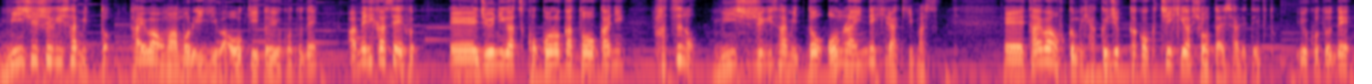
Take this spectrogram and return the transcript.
民主主義サミット、台湾を守る意義は大きいということで、アメリカ政府、えー、12月9日10日に初の民主主義サミットをオンラインで開きます。えー、台湾を含む110カ国地域が招待されているということで、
